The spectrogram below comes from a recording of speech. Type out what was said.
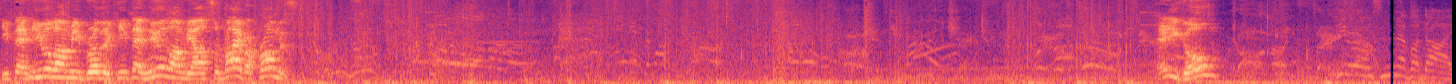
Keep that heal on me, brother. Keep that heal on me. I'll survive, I promise. There you go. Heroes never die.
